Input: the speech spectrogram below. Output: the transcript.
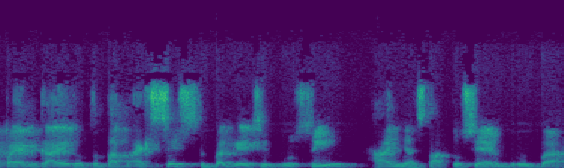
LPNK itu tetap eksis sebagai institusi hanya statusnya yang berubah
